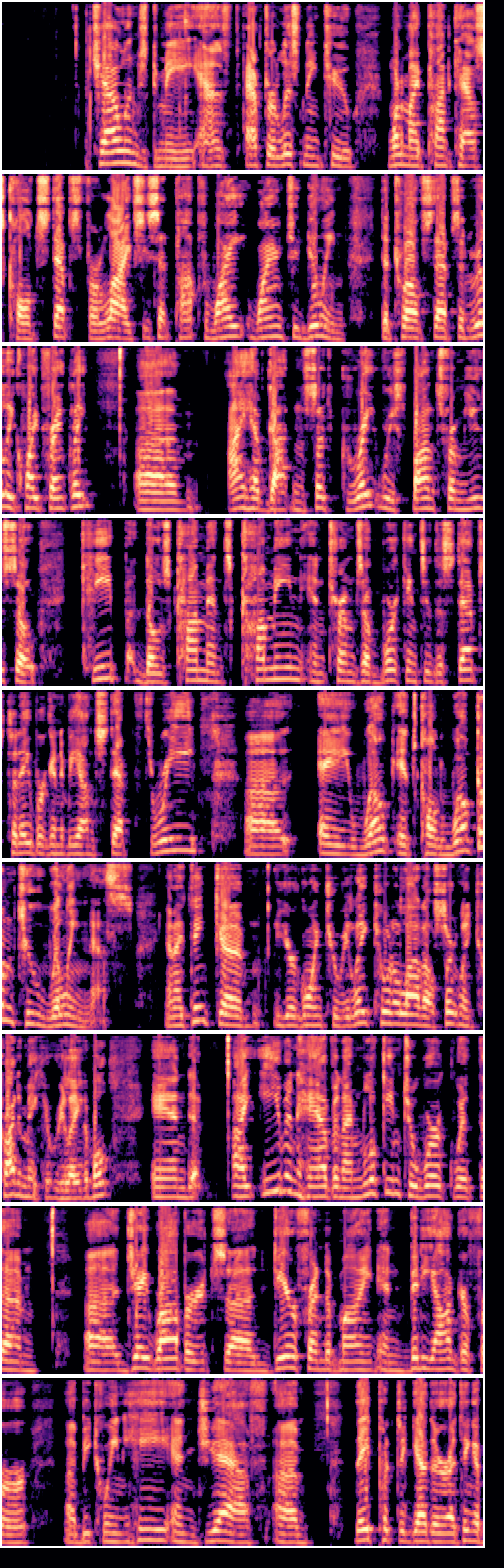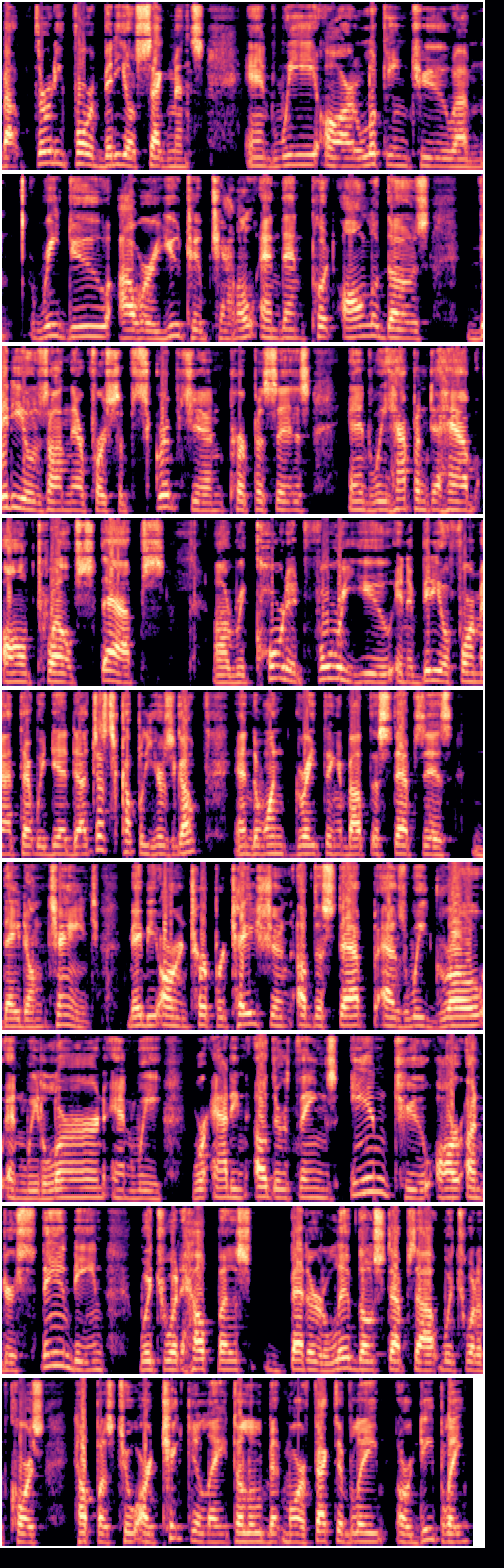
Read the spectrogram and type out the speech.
challenged me as after listening to one of my podcasts called Steps for Life. She said, "Pops, why why aren't you doing the 12 steps?" And really, quite frankly, um, I have gotten such great response from you. So keep those comments coming in terms of working through the steps. Today we're going to be on step three. Uh, a well, it's called Welcome to Willingness. And I think uh, you're going to relate to it a lot. I'll certainly try to make it relatable. And I even have, and I'm looking to work with um, uh, Jay Roberts, a dear friend of mine and videographer uh, between he and Jeff. Um, they put together, I think, about 34 video segments, and we are looking to um, redo our YouTube channel and then put all of those videos on there for subscription purposes. And we happen to have all 12 steps uh, recorded for you in a video format that we did uh, just a couple of years ago. And the one great thing about the steps is they don't change. Maybe our interpretation of the step as we grow and we learn and we we're adding other things into our understanding, which would help us better live those steps out, which would of course help us to articulate a little bit more effectively or deeply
